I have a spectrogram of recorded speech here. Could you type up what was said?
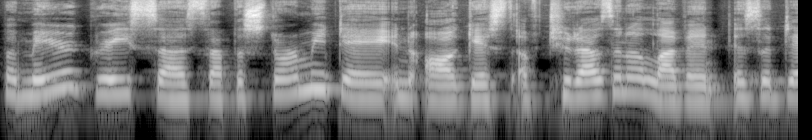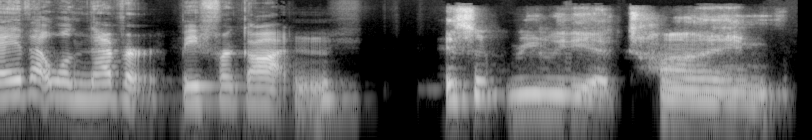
But Mayor Gray says that the stormy day in August of 2011 is a day that will never be forgotten isn't really a time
